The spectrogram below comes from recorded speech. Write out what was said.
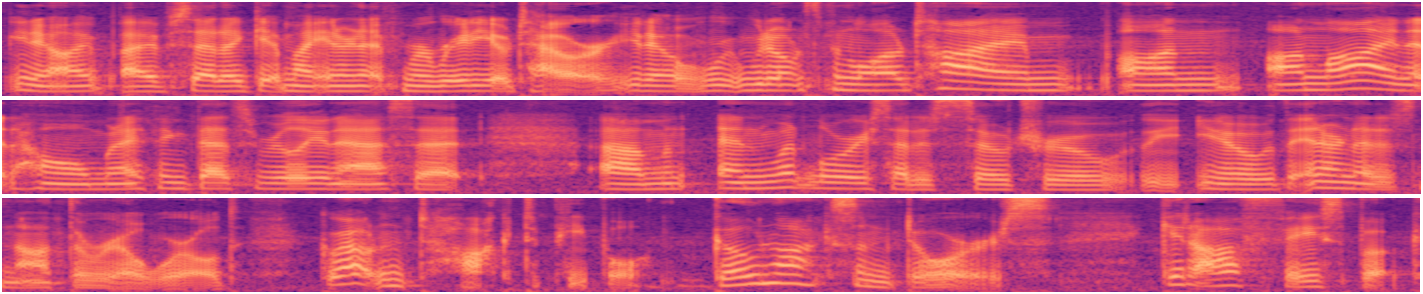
You know, I, I've said I get my internet from a radio tower. You know, we, we don't spend a lot of time on online at home, and I think that's really an asset. Um, and what Lori said is so true. The- You know, the internet is not the real world. Go out and talk to people. Go knock some doors. Get off Facebook.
